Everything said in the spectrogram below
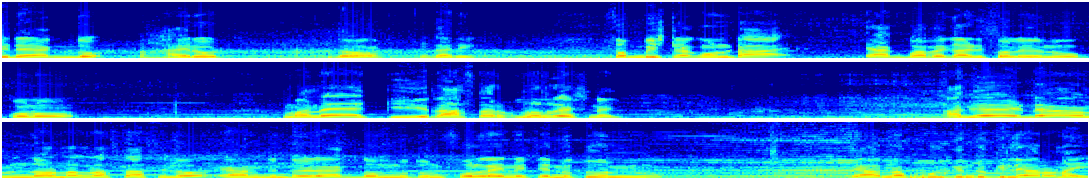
এটা একদম হাই রোড দেখ গাড়ি। চব্বিশটা ঘণ্টা একভাবে গাড়ি চলে নু কোনো মানে কি, রাস্তার কোনো রেস নাই। আগে এটা নর্মাল রাস্তা ছিল, এখন কিন্তু এটা একদম নতুন ফুল লাইন হয়েছে, নতুন, এখনও ফুল কিন্তু ক্লিয়ারও নাই।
